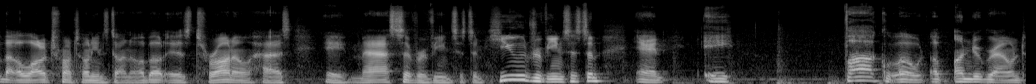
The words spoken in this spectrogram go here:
that a lot of Torontonians don't know about is Toronto has a massive ravine system, huge ravine system, and a fuckload of underground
